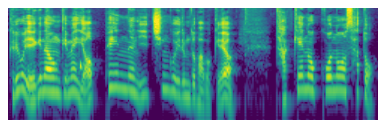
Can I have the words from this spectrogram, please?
그리고 얘기 나온 김에 옆에 있는 이 친구 이름도 봐볼게요. 다케노코노 사도.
